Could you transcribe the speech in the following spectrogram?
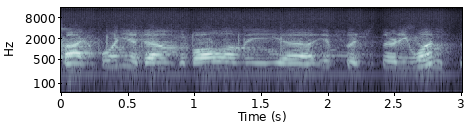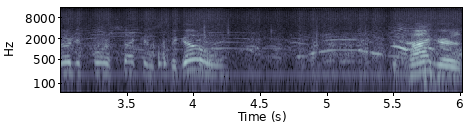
Mark Fournier downs the ball on the uh, Ipswich 31. So 34 seconds to go. The Tigers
